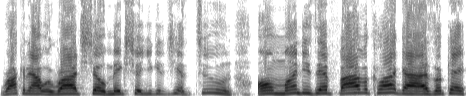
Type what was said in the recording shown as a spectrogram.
Rocking out with Rod show. Make sure you get a chance to tune on Mondays at five o'clock, guys. Okay,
